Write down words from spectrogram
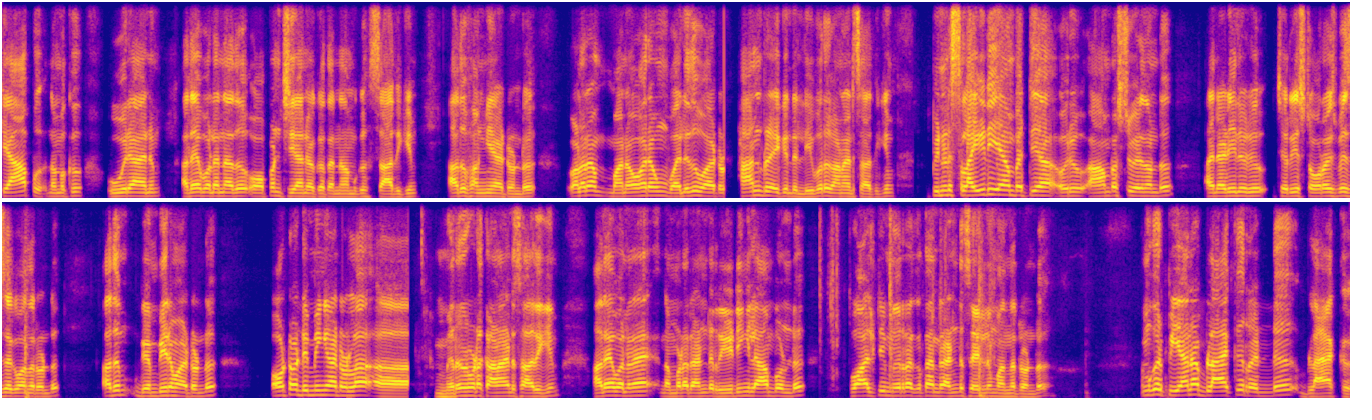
ക്യാപ്പ് നമുക്ക് ഊരാനും അതേപോലെ തന്നെ അത് ഓപ്പൺ ചെയ്യാനും ഒക്കെ തന്നെ നമുക്ക് സാധിക്കും. അത് ഭംഗിയായിട്ടുണ്ട്. വളരെ മനോഹരവും വലുതുമായിട്ടുള്ള ഹാൻഡ് ബ്രേക്കിന്റെ ലിവർ കാണാൻ സാധിക്കും. പിന്നീട് സ്ലൈഡ് ചെയ്യാൻ പറ്റിയ ഒരു ആംറസ്റ്റ് വരുന്നുണ്ട്. അതിന്റെ ഒരു ചെറിയ സ്റ്റോറേജ് സ്പേസ് ഒക്കെ വന്നിട്ടുണ്ട്. അതും ഗംഭീരമായിട്ടുണ്ട്. ഓട്ടോ ഡിമ്മിങ് ആയിട്ടുള്ള മിറർ ഇവിടെ കാണാനായിട്ട് സാധിക്കും. അതേപോലെ തന്നെ നമ്മുടെ രണ്ട് റീഡിംഗ് ലാമ്പുണ്ട് ക്വാളിറ്റി മിറർ ഒക്കെ തന്നെ രണ്ട് സൈഡിലും വന്നിട്ടുണ്ട്. നമുക്കൊരു പിയാനോ ബ്ലാക്ക് റെഡ് ബ്ലാക്ക്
